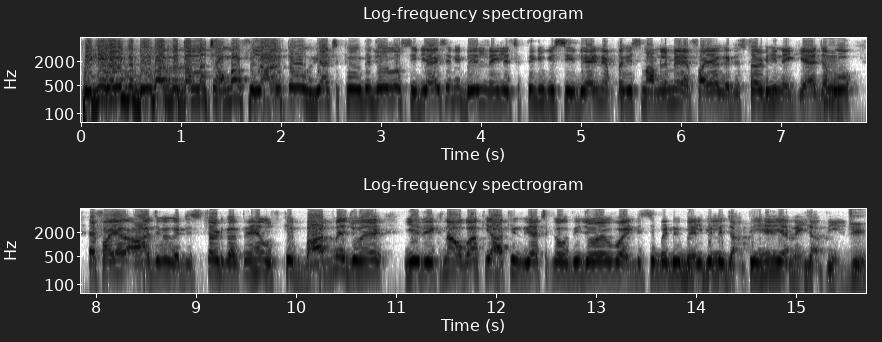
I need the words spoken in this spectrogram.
देखिए रविंद्र दो बात बताना चाहूँगा। फ़िलहाल तो रिया चक्रवर्ती जो है वो सीबीआई से भी बेल नहीं ले सकती क्योंकि सीबीआई ने अब तक इस मामले में एफआईआर रजिस्टर्ड ही नहीं किया है। जब वो एफआईआर आज अगर रजिस्टर्ड करते हैं उसके बाद में जो है ये देखना होगा कि आखिर रिया चक्रवर्ती जो है वो एंटीसिपेटरी बेल के लिए जाती है या नहीं जाती है। जी।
